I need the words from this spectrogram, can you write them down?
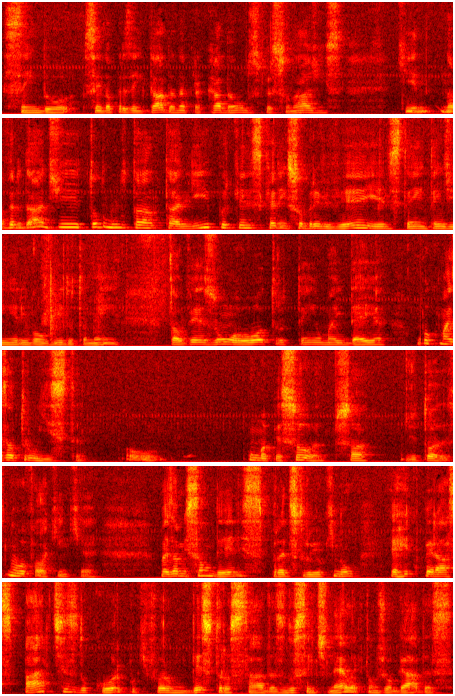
sendo, sendo apresentada né, para cada um dos personagens. Que na verdade todo mundo tá, tá ali porque eles querem sobreviver e eles têm, têm dinheiro envolvido também. Talvez um ou outro tenha uma ideia um pouco mais altruísta. Ou uma pessoa só de todas, não vou falar quem que é. Mas a missão deles para destruir o Kinu é recuperar as partes do corpo que foram destroçadas do Sentinela, que estão jogadas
